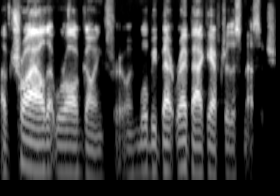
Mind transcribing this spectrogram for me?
of trial that we're all going through. And we'll be right back after this message.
